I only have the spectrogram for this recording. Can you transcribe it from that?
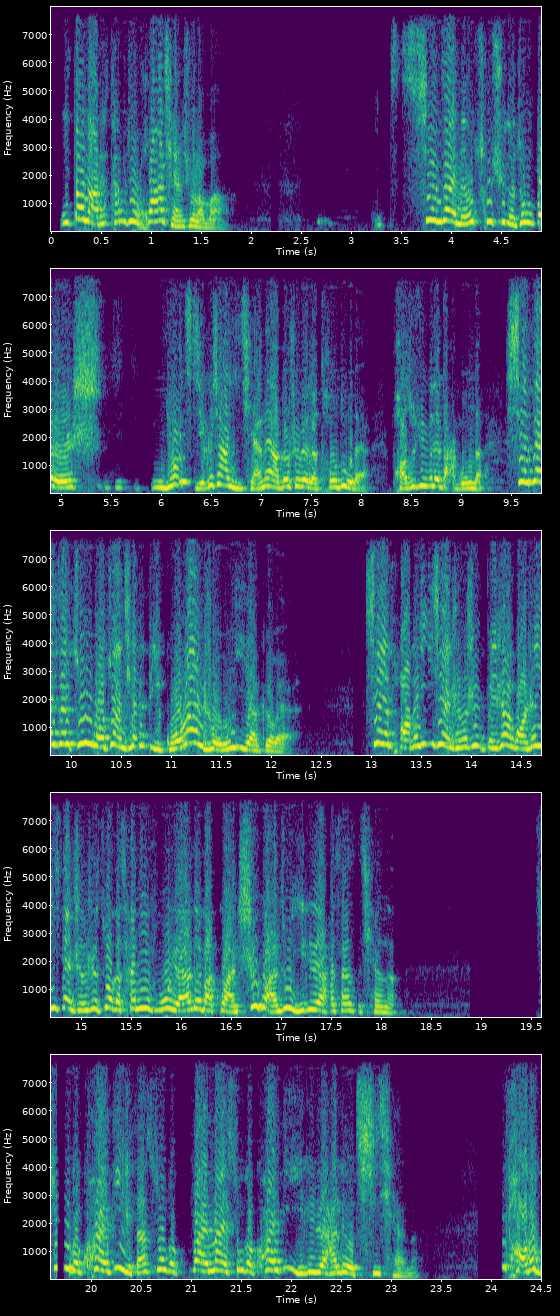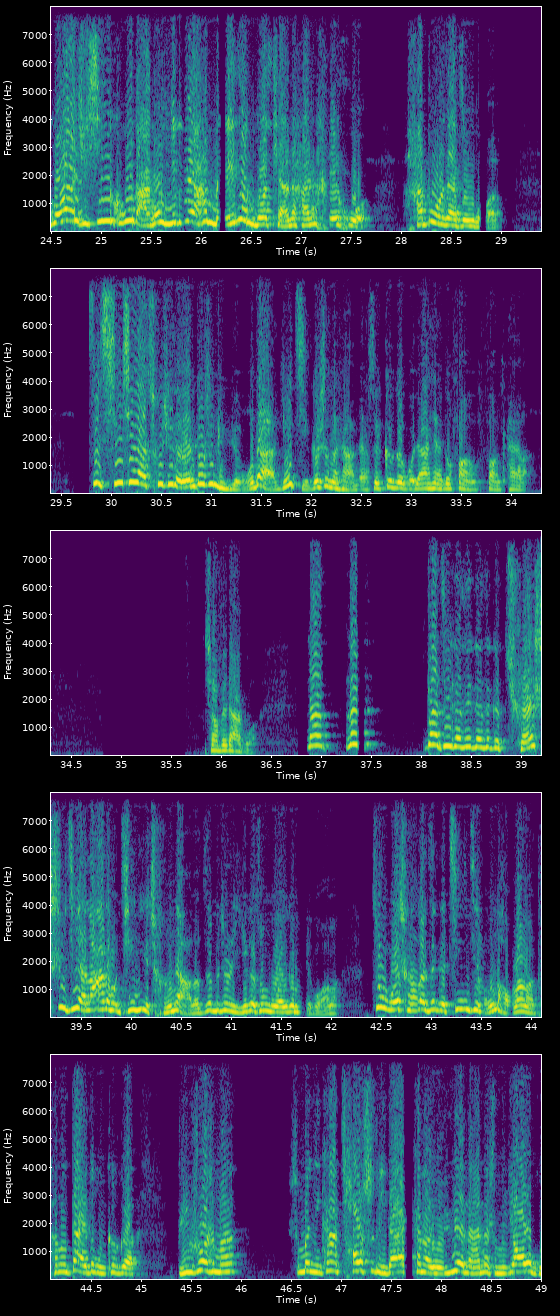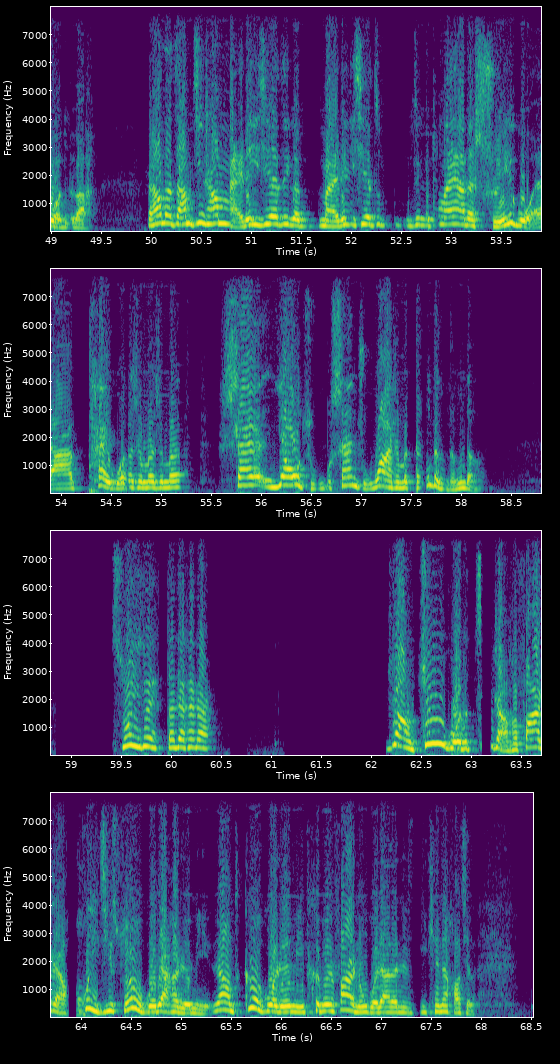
你到哪他他不就是花钱去了吗？现在能出去的中国人是有几个像以前那样都是为了偷渡的，跑出去为了打工的？现在在中国赚钱比国外容易啊，各位。现在跑个一线城市，北上广深一线城市做个餐厅服务员，对吧？管吃管住，一个月还三四千呢。送个快递，咱送个外卖，送个快递，一个月还六七千呢。你跑到国外去辛辛苦苦打工，一个月还没这么多钱呢，还是黑户，还不如在中国了。这其实现在出去的人都是旅游的，有几个是那啥的，所以各个国家现在都放放开了，消费大国。那那这个这个这个全世界拉动经济成长的，这不就是一个中国一个美国吗？中国成了这个经济龙头了嘛，它能带动各个，比如说什么什么，你看超市里大家看到有越南的什么腰果，对吧？然后呢，咱们经常买的一些这个买的一些这这个东南亚的水果呀，泰国的什么什么山腰竹、山竹啊，什么等等等等。所以，对大家看这儿，让中国的增长和发展惠及所有国家和人民，让各国人民，特别是发展中国家的日子一天天好起来。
